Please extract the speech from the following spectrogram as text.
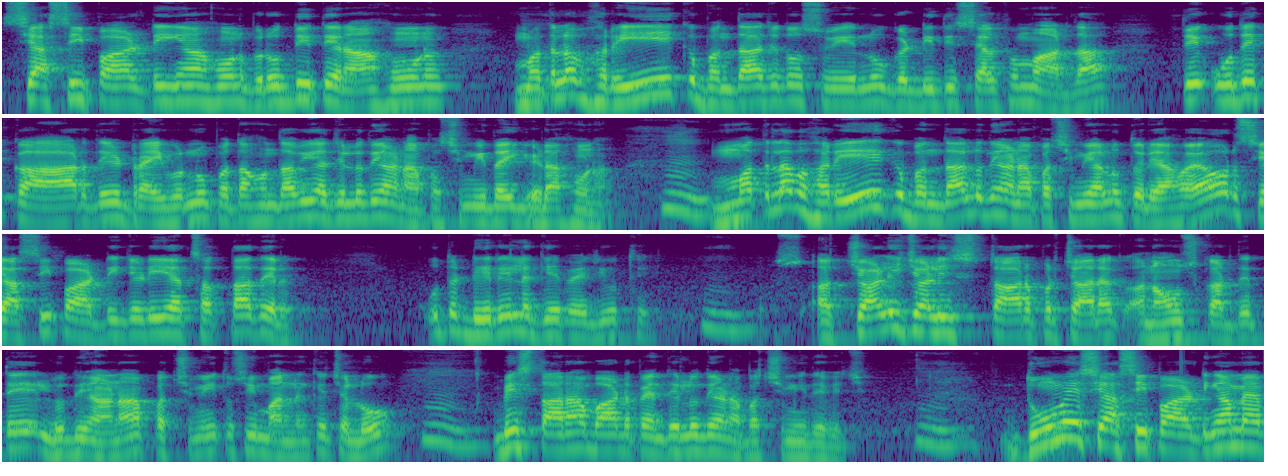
ਸਿਆਸੀ ਪਾਰਟੀਆਂ ਹੋਣ ਵਿਰੋਧੀ ਧਿਰਾਂ ਹੋਣ ਮਤਲਬ ਹਰੇਕ ਬੰਦਾ ਜਦੋਂ ਸਵੇਰ ਨੂੰ ਗੱਡੀ ਦੀ ਸੈਲਫ ਮਾਰਦਾ ਤੇ ਉਹਦੇ ਕਾਰ ਦੇ ਡਰਾਈਵਰ ਨੂੰ ਪਤਾ ਹੁੰਦਾ ਵੀ ਅੱਜ ਲੁਧਿਆਣਾ ਪੱਛਮੀ ਦਾ ਹੀ ਗੇੜਾ ਹੋਣਾ। ਮਤਲਬ ਹਰੇਕ ਬੰਦਾ ਲੁਧਿਆਣਾ ਪੱਛਮੀ ਵੱਲ ਨੂੰ ਤੁਰਿਆ ਹੋਇਆ ਔਰ ਸਿਆਸੀ ਪਾਰਟੀ ਜਿਹੜੀ ਆ ਸੱਤਾ ਧਿਰ ਉਹ ਤਾਂ ਡੇਰੇ ਲੱਗੇ ਪਏ ਜੀ ਉੱਥੇ। 40 40 ਸਟਾਰ ਪ੍ਰਚਾਰਕ ਅਨਾਉਂਸ ਕਰ ਦਿੱਤੇ, ਲੁਧਿਆਣਾ, ਪੱਛਮੀ, ਤੁਸੀਂ ਮੰਨ ਕੇ ਚੱਲੋ ਵੀ 17 ਵਾਰਡ ਪੈਂਦੇ ਲੁਧਿਆਣਾ, ਪੱਛਮੀ ਦੇ ਵਿੱਚ। ਦੋਵੇਂ ਸਿਆਸੀ ਪਾਰਟੀਆਂ, ਮੈਂ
